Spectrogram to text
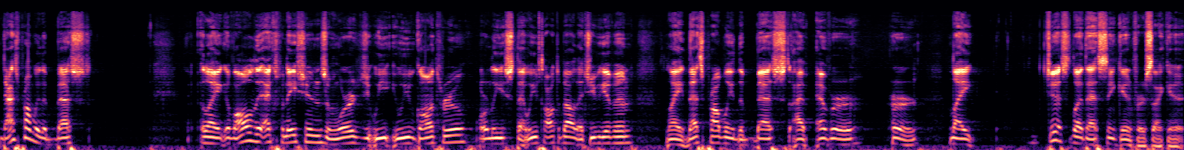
That's probably the best. Like of all the explanations and words we we've gone through, or at least that we've talked about that you've given, like that's probably the best I've ever heard. Like, just let that sink in for a second.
